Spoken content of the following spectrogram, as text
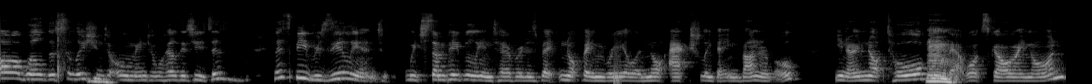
oh, well, the solution to all mental health issues is let's be resilient, which some people interpret as not being real and not actually being vulnerable, you know, not talking mm. about what's going on.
